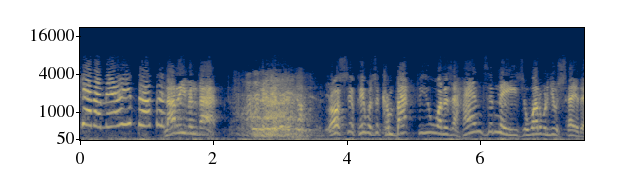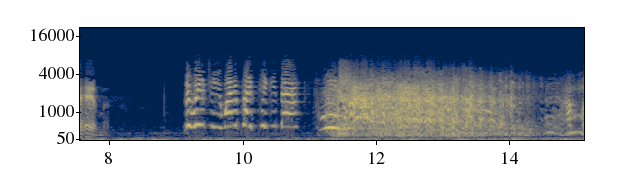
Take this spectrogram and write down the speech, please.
Can I marry him, Papa? Not even that. Rosa, if he was to come back to you on his hands and knees, what would you say to him? Luigi, you want to play piggyback? Oh, shut up! I'm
